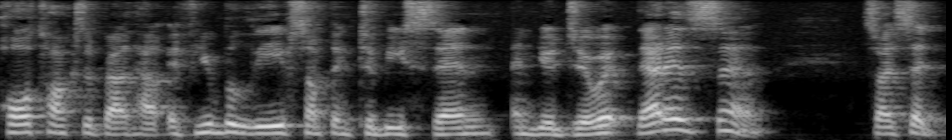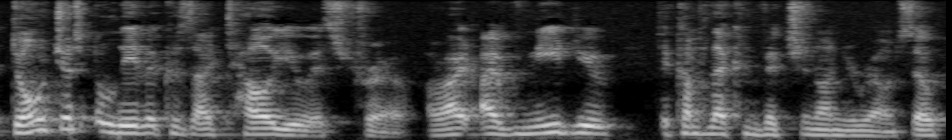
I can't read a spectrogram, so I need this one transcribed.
Paul talks about how if you believe something to be sin and you do it, that is sin. So I said, don't just believe it because I tell you it's true. All right. I need you to come to that conviction on your own. So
